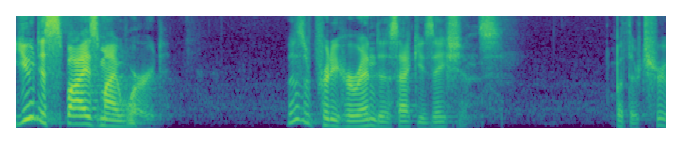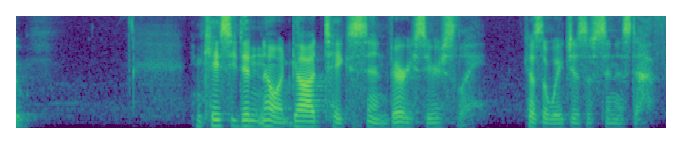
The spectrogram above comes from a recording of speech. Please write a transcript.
you despise my word. Those are pretty horrendous accusations, but they're true. In case you didn't know it, God takes sin very seriously because the wages of sin is death.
